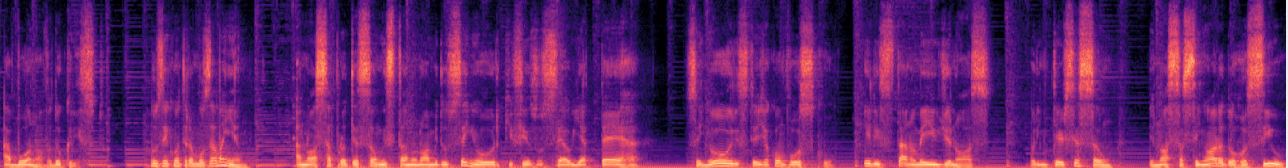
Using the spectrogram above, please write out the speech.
a boa nova do Cristo. Nos encontramos amanhã. A nossa proteção está no nome do Senhor, que fez o céu e a terra. O Senhor esteja convosco. Ele está no meio de nós. Por intercessão de Nossa Senhora do Rocio,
